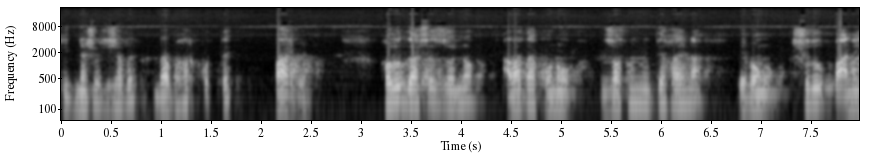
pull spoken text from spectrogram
কীটনাশক হিসাবে ব্যবহার করতে পারবেন। হলুদ গাছের জন্য আলাদা কোনো যত্ন নিতে হয় না এবং শুধু পানি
